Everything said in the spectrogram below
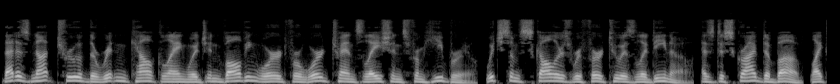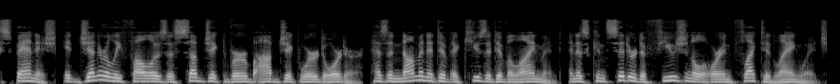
that is not true of the written calque language involving word-for-word -word translations from Hebrew, which some scholars refer to as Ladino. As described above, like Spanish, it generally follows a subject-verb-object-word order, has a nominative-accusative alignment, and is considered a fusional or inflected language.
